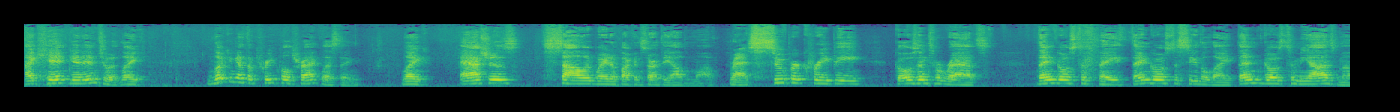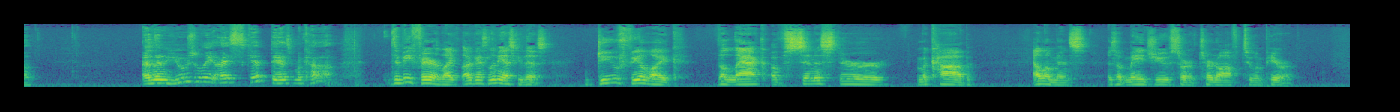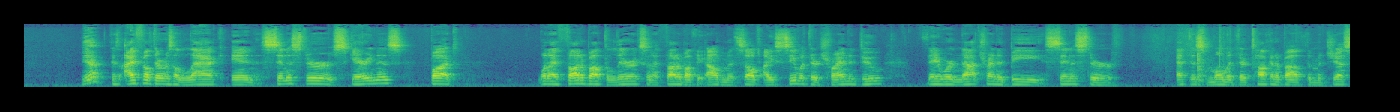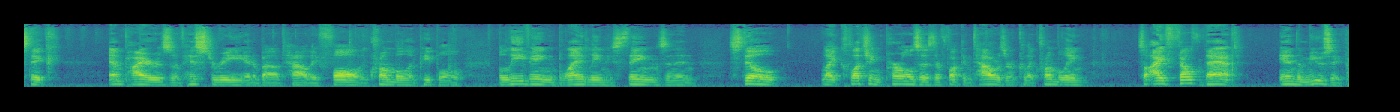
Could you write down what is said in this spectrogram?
I can't get into it. Like looking at the Prequelle track listing, like Ashes, solid way to fucking start the album off. Rats. super creepy, goes into rats, then goes to faith, then goes to see the light, then goes to miasma. And then usually I skip Dance Macabre. To be fair, like I guess let me ask you this. Do you feel like the lack of sinister macabre elements is what made you sort of turn off to Impera? Yeah. Because I felt there was a lack in sinister scariness, but when I thought about the lyrics and I thought about the album itself, I see what they're trying to do. They were not trying to be sinister at this moment. They're talking about the majestic empires of history and about how they fall and crumble and people believing blindly in these things and then still like clutching pearls as their fucking towers are like crumbling. So I felt that in the music.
